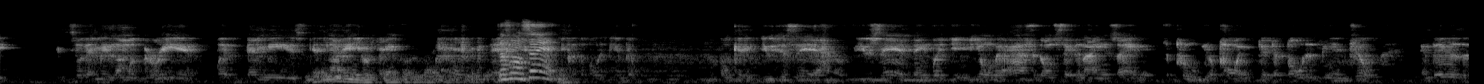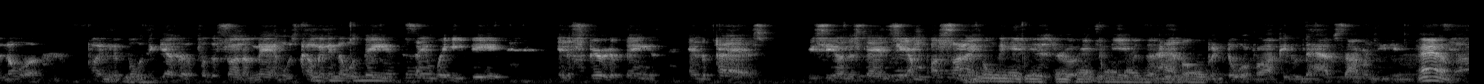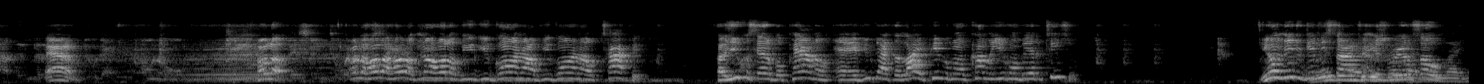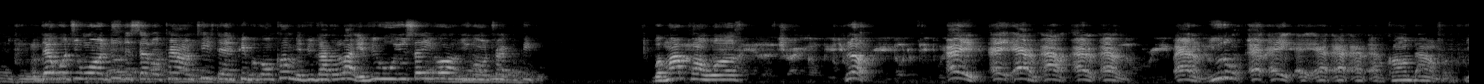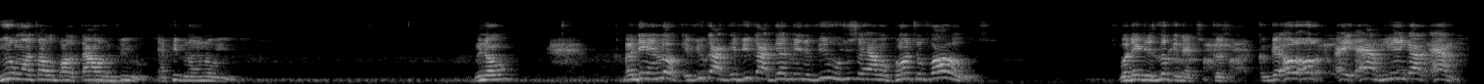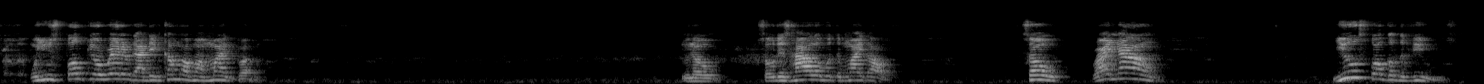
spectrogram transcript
So that means I'm agreeing, but that means it's not in your favor. That's what I'm saying. Because the boat is being built. Okay, you just said you said things, but you, you don't answer. Don't say that I ain't saying it to prove your point that the boat is being built, and there is a Noah putting the boat together for the Son of Man who's coming in those days the same way he did in the spirit of things in the past. You see, understand? See, I'm assigned over here in Israel and to be able to have an open door for our people to have sovereignty here. Adam, Adam, hold up, hold up, hold up, hold up. No, hold up. You you going off? You're going off topic? Cause you can set up a panel, and if you got the light, people gonna come and you gonna be able to teach them. You don't need to get me started to Israel. So if that's what you want to do, to set up a panel and teach that, and people gonna come if you got the light. If you who you say you are, you gonna attract the people. But my point was, Look, hey, hey, Adam, Adam, Adam, Adam, Adam, you don't, hey, hey, Adam, Adam, calm down, bro. You don't want to talk about a thousand views and people don't know you. You know. And then look, if you got if you got that many views, you should have a bunch of followers. Well, they just looking at you because, hold on, hold on. Hey, Adam, you ain't got Adam. When you spoke your rhetoric, I didn't come off my mic, brother. You know, so just holler with the mic off. So right now, you spoke of the views.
